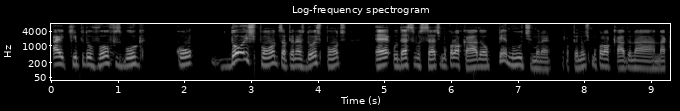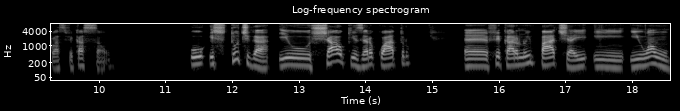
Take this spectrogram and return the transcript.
a equipe do Wolfsburg, com 2 pontos, apenas 2 pontos, é o 17 colocado, é o penúltimo, né? É o penúltimo colocado na, na classificação. O Stuttgart e o Schalke 04 é, ficaram no empate aí em, em 1 a 1.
